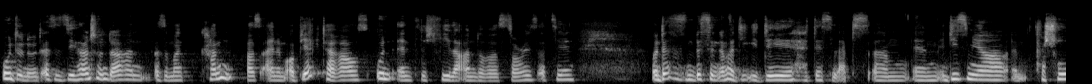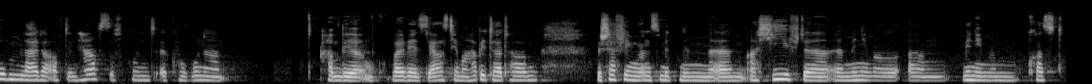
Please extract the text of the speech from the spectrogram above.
und und und. Also Sie hören schon daran, also man kann aus einem Objekt heraus unendlich viele andere Stories erzählen. Und das ist ein bisschen immer die Idee des Labs. Ähm, in diesem Jahr ähm, verschoben leider auf den Herbst aufgrund äh, Corona haben wir, weil wir jetzt Jahresthema Habitat haben, beschäftigen wir uns mit einem ähm, Archiv der äh, Minimal, ähm, Minimum Cost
